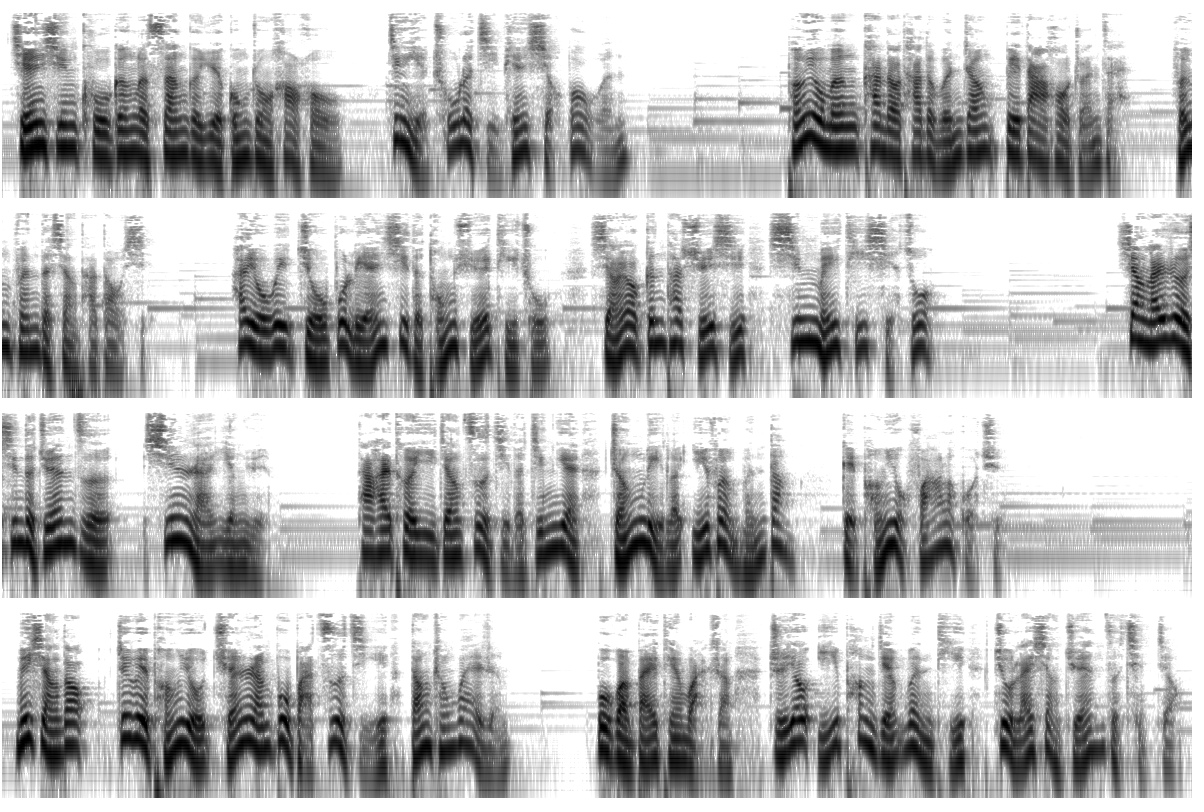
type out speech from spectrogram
潜心苦耕了三个月公众号后，竟也出了几篇小报文。朋友们看到他的文章被大号转载。纷纷的向他道谢，还有位久不联系的同学提出想要跟他学习新媒体写作。向来热心的娟子欣然应允，他还特意将自己的经验整理了一份文档给朋友发了过去。没想到这位朋友全然不把自己当成外人，不管白天晚上，只要一碰见问题就来向娟子请教，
